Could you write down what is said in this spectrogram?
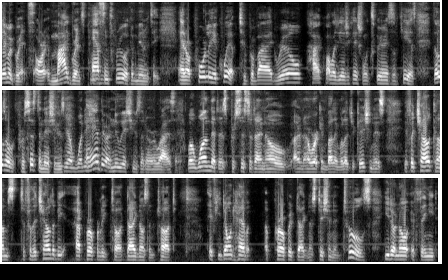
immigrants or migrants passing Mm-hmm. through a community and are poorly equipped to provide real high quality educational experiences of kids. Those are persistent issues. Yeah, one issue- and there are new issues that are arising. Well, one that has persisted, I know, in our work in bilingual education is if a child comes to, for the child to be appropriately taught, diagnosed and taught, if you don't have appropriate diagnostician and tools, you don't know if they need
